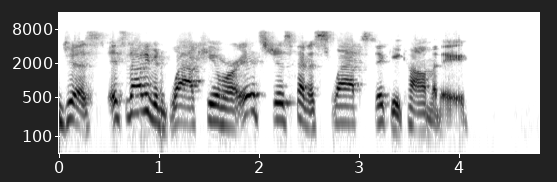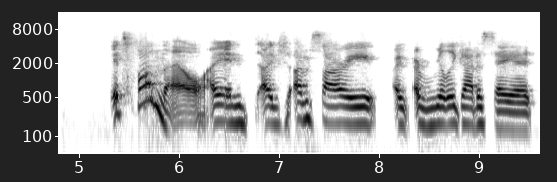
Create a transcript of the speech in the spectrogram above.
just it's not even black humor, it's just kind of slapsticky comedy. It's fun though. I and I I'm sorry, I, I really gotta say it.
